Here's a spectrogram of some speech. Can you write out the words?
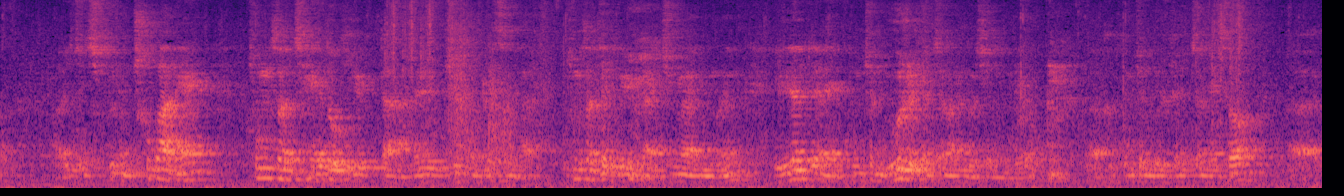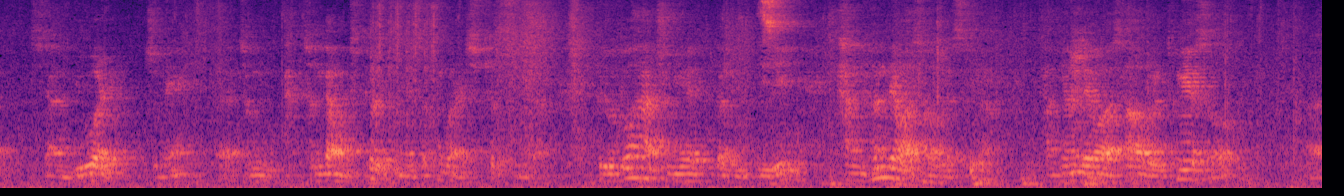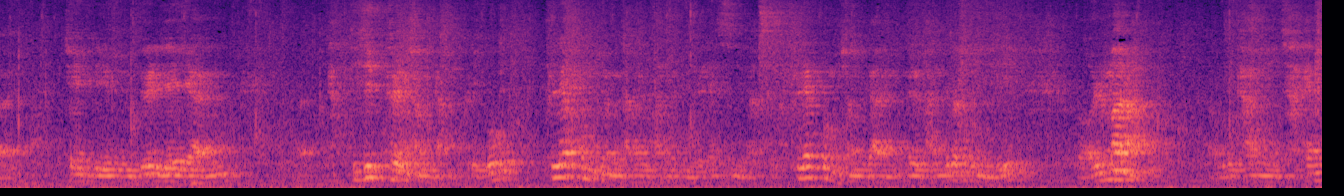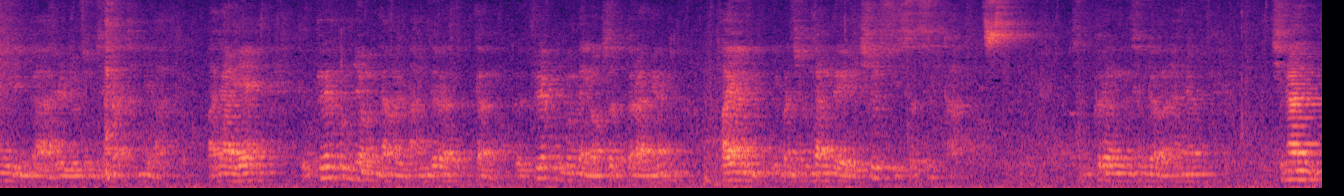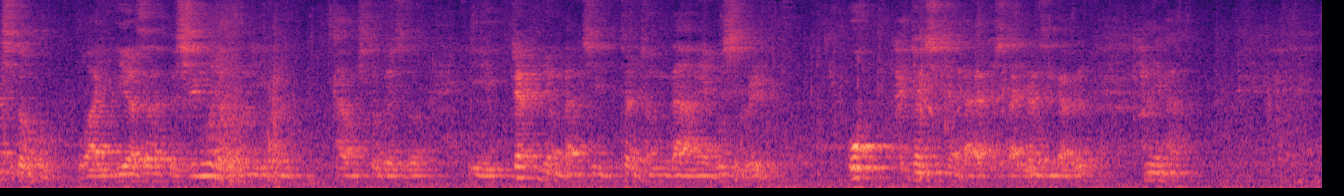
어, 2019년 초반에 총선 제도 기획단을 출범했습니다. 총선 제도 기획단의 중요한 임무는 1년 전에 공천 룰을 결정하는 것이었는데요. 어, 그 공천 룰을 결정해서 어, 지난 6월쯤에 어, 전, 전당원 투표를 통해서 통과를 시켰습니다. 그리고 또 하나 중요했던 일이 당 현대화 사업이었습니다. 당 현대화 사업을 통해서 어, 저희들이 늘 얘기하는 어, 디지털 정당 그리고 플랫폼 정당을 만드는 일을 했습니다. 그 플랫폼 정당을 만들었던 일이 얼마나 우리 당이 잘한 일인가를 요즘 생각합니다. 만약에 그 플랫폼 정당을 만들었던 그 플랫폼 정당이 없었더라면 과연 이번 전당대회를 치를 수 있었을까? 참 그런 생각을 하면 지난 지도부 와 이어서 그 실무적으로는 이번 다음 지도부에서도 이 플랫폼 정당, 디지털 정당의 모습을 꼭 발전시켜 나갈 것이다 이런 생각을 합니다.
